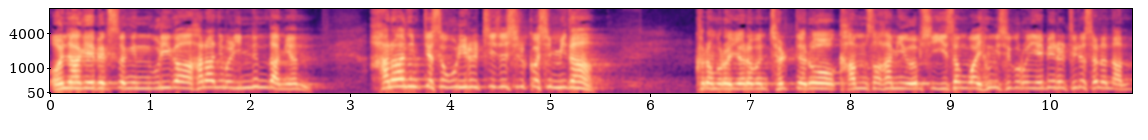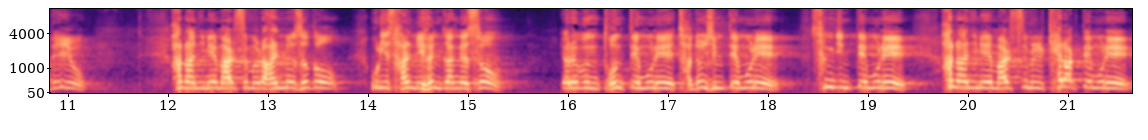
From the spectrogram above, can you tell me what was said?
언약의 백성인 우리가 하나님을 잊는다면 하나님께서 우리를 찢으실 것입니다. 그러므로 여러분 절대로 감사함이 없이 이성과 형식으로 예배를 드려서는 안 돼요. 하나님의 말씀을 알면서도 우리 삶의 현장에서 여러분 돈 때문에 자존심 때문에 승진 때문에 하나님의 말씀을 쾌락 때문에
